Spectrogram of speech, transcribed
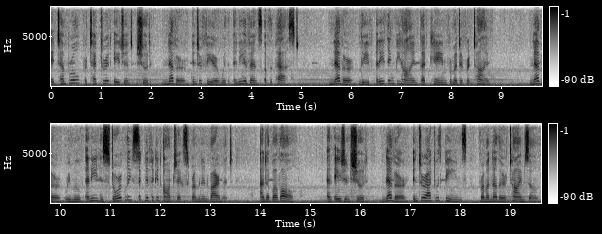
a temporal protectorate agent should never interfere with any events of the past, never leave anything behind that came from a different time, never remove any historically significant objects from an environment, and above all, an agent should never interact with beings from another time zone.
